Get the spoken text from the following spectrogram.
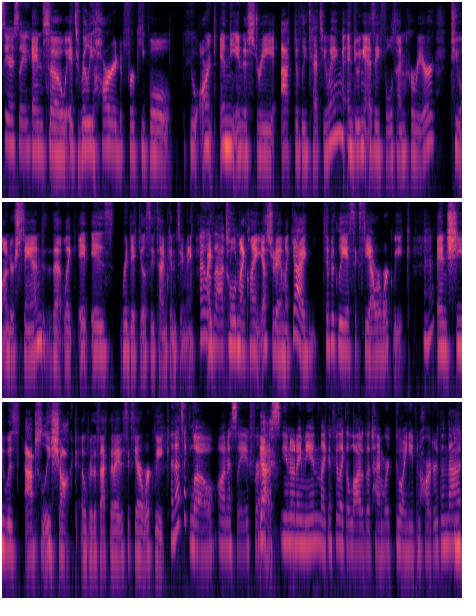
Seriously. and so it's really hard for people who aren't in the industry actively tattooing and doing it as a full-time career to understand that like it is ridiculously time consuming. I love that. told my client yesterday I'm like, "Yeah, I typically a 60-hour work week." Mhm. And she was absolutely shocked over the fact that I had a 60-hour work week. And that's like low, honestly, for Yeah. us. You know what I mean? Like I feel like a lot of the time we're going even harder than that.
